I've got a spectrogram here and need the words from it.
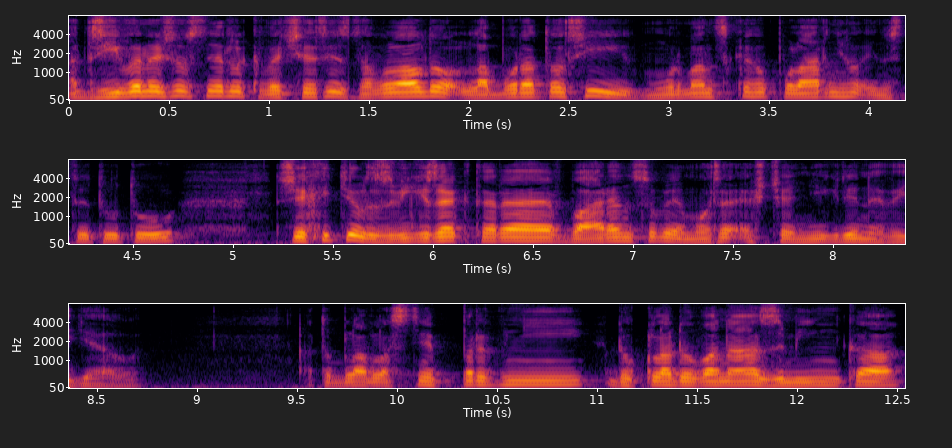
a dříve než ho snědl k večeři, zavolal do laboratoří Murmanského polárního institutu, že chytil zvíře, které v Bárencově moře ještě nikdy neviděl. A to byla vlastně první dokladovaná zmínka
